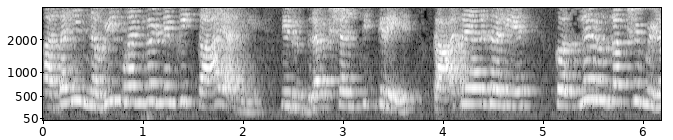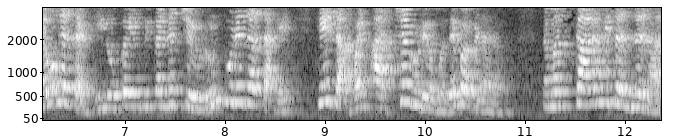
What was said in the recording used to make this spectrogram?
आता ही नवीन भानगड नेमकी काय आहे? ही रुद्राक्षांची क्रेज का तयार झालीये? कसले रुद्राक्ष मिळवण्यासाठी लोक एकमेकांना चिरडून पुढे जात आहेत हेच आपण आजच्या व्हिडिओमध्ये बघणार आहोत. नमस्कार मी संजना.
